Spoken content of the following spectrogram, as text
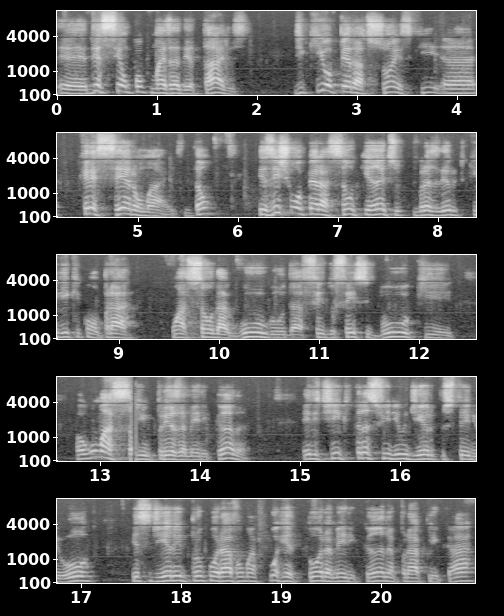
é, descer um pouco mais a detalhes de que operações que uh, cresceram mais. Então, existe uma operação que antes o brasileiro queria que comprar uma ação da Google, da, do Facebook, alguma ação de empresa americana, ele tinha que transferir o dinheiro para o exterior. Esse dinheiro ele procurava uma corretora americana para aplicar.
